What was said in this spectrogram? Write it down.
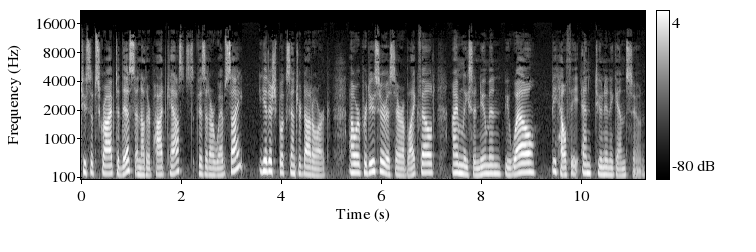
To subscribe to this and other podcasts, visit our website, yiddishbookcenter.org. Our producer is Sarah Bleichfeld. I'm Lisa Newman. Be well, be healthy, and tune in again soon.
